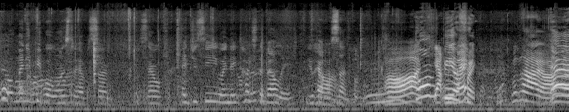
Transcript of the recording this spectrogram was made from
So many people wants to have a son. So as you see, when they touch the belly, you have a son. อ๋อ อยาก Don't มี be ไหม afraid. ลูกชายเหรอ Yeah,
